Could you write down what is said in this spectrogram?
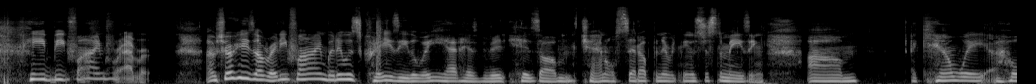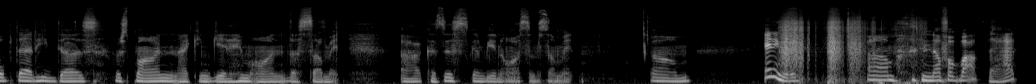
he'd be fine forever I'm sure he's already fine, but it was crazy the way he had his his um channel set up and everything. It was just amazing. Um, I can't wait. I hope that he does respond and I can get him on the summit because uh, this is gonna be an awesome summit. Um, anyway, um, enough about that.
